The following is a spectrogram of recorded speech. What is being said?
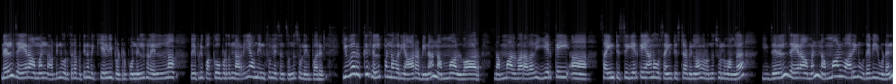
நெல் ஜெயராமன் அப்படின்னு ஒருத்தரை பற்றி நம்ம கேள்விப்பட்டிருப்போம். நெல்களை எல்லாம் எப்படி பக்குவப்படுத்தணும்? நிறையா வந்து இன்ஃபர்மேஷன்ஸ் வந்து சொல்லியிருப்பார். இவருக்கு ஹெல்ப் பண்ணவர் யார் அப்படின்னா நம்மாழ்வார். நம்மாழ்வார் அதாவது இயற்கை சயின்டிஸ்ட் இயற்கையான ஒரு சயின்டிஸ்ட் அப்படின்லாம் அவர் வந்து சொல்லுவாங்க. நெல் ஜெயராமன் நம்மாழ்வாரின் உதவியுடன்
